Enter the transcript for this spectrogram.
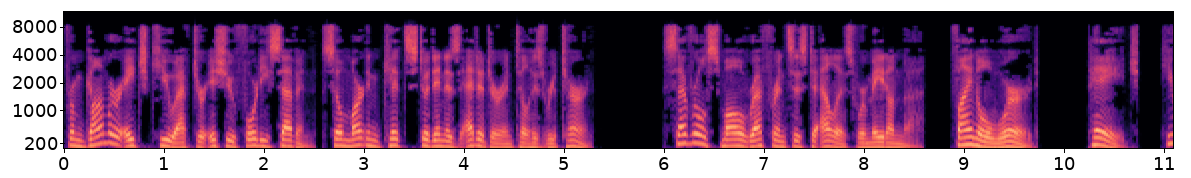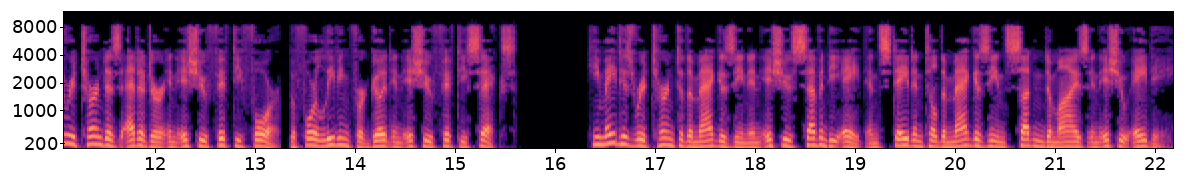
from Gamer HQ after issue 47, so Martin Kitts stood in as editor until his return. Several small references to Ellis were made on the «Final Word» page. He returned as editor in issue 54, before leaving for good in issue 56. He made his return to the magazine in issue 78 and stayed until the magazine's sudden demise in issue 80.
